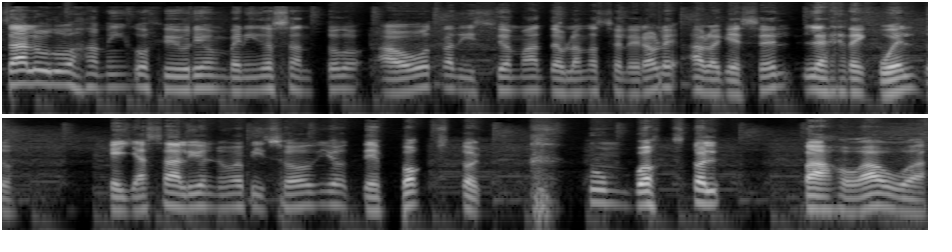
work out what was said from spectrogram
Saludos amigos y bienvenidos a todos a otra edición más de Hablando Acelerable. Habla que ser, les recuerdo que ya salió el nuevo episodio de Box Talk, un Box Talk bajo agua.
